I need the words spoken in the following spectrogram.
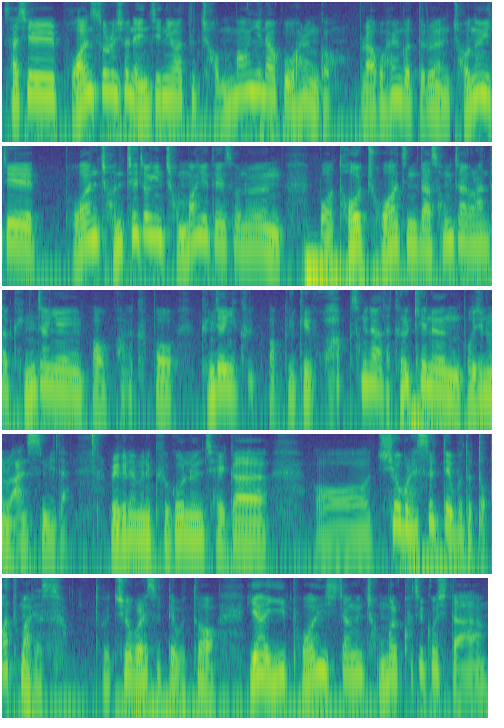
사실 보안 솔루션 엔지니어 같은 전망이라고 하는 거 라고 하는 것들은 저는 이제 보안 전체적인 전망에 대해서는 뭐 더 좋아진다 성장을 한다 굉장히 뭐, 그뭐 굉장히 막 이렇게 확 성장하다 그렇게는 보지는 않습니다. 왜 그러냐면 그거는 제가 어, 취업을 했을 때부터 똑같은 말이었어요 취업을 했을 때부터 야 이 보안 시장은 정말 커질 것이다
